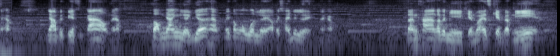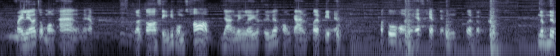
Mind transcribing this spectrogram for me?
นะครับยางเป็นปี19 นะครับดอกยางเหลือเยอะครับไม่ต้องกังวลเลยเอาไปใช้ได้เลยนะครับ ด้านข้างก็จะมีเขียนว่า Escape แบบนี้ ไฟเลี้ยวกระจกมองข้างนะครับ แล้วก็สิ่งที่ผมชอบอย่างหนึ่งเลยก็คือเรื่องของการเปิดปิดเนี่ยประตูของ Escape เนี่ยมันเปิดแบบหนึบหนึบ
